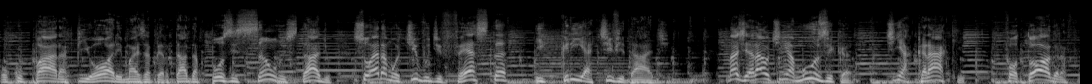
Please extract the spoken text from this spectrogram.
Ocupar a pior e mais apertada posição no estádio só era motivo de festa e criatividade. Na geral, tinha música, tinha craque, fotógrafo,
